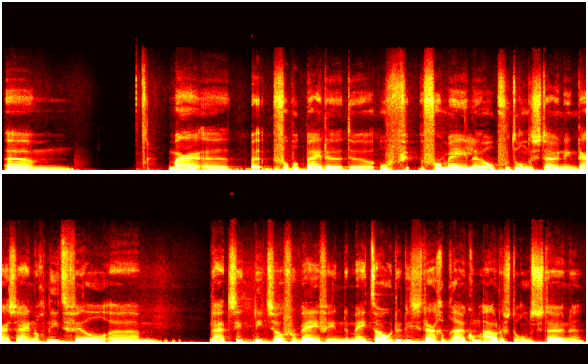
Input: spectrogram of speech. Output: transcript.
Um, maar uh, bijvoorbeeld bij de, de of, formele opvoedondersteuning, daar zijn nog niet veel. Um, nou, het zit niet zo verweven in de methode die ze daar gebruiken om ouders te ondersteunen.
